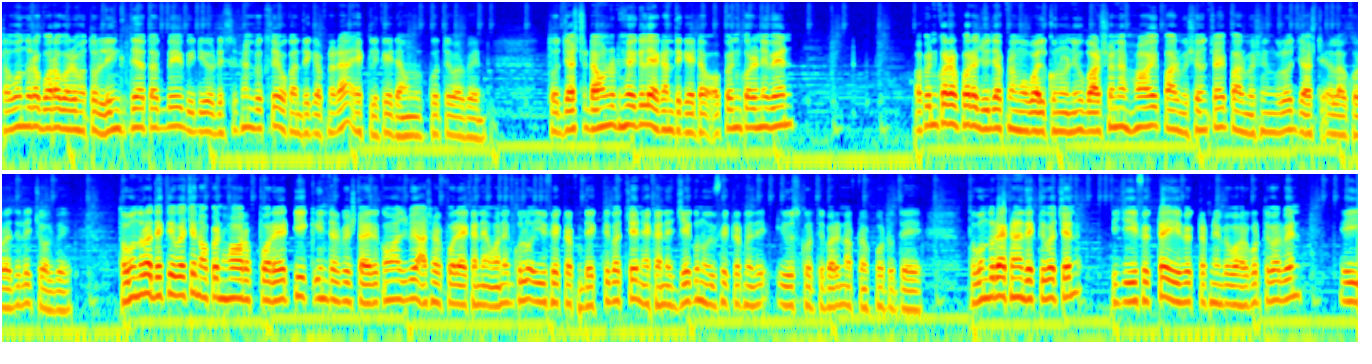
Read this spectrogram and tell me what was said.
তো বন্ধুরা, বরাবরের মতো লিঙ্ক দেওয়া থাকবে ভিডিও ডিসক্রিপশন বক্সে ওখান থেকে আপনারা এক ক্লিকে ডাউনলোড করতে পারবেন। তো জাস্ট ডাউনলোড হয়ে গেলে এখান থেকে এটা ওপেন করে নেবেন। ওপেন করার পরে যদি আপনার মোবাইল কোনো নিউ ভার্সনে হয় পারমিশন চাই পারমিশনগুলো জাস্ট অ্যালাউ করে দিলেই চলবে। তো বন্ধুরা, দেখতে পাচ্ছেন ওপেন হওয়ার পরে টিক ইন্টারফেসটা এরকম আসবে। আসার পরে এখানে অনেকগুলো ইফেক্ট আপনি দেখতে পাচ্ছেন। এখানে যে কোনো ইফেক্ট আপনি ইউজ করতে পারেন আপনার ফটোতে তো বন্ধুরা, এখানে দেখতে পাচ্ছেন এই যে ইফেক্টটা এই ইফেক্ট আপনি ব্যবহার করতে পারবেন। এই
